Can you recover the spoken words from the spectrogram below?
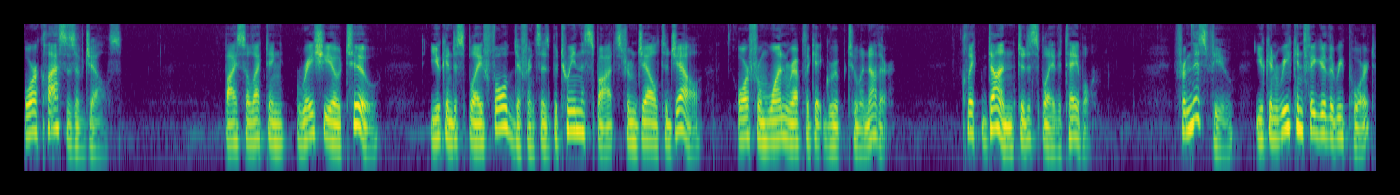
or classes of gels. By selecting Ratio 2, you can display fold differences between the spots from gel to gel or from one replicate group to another. Click Done to display the table. From this view, you can reconfigure the report,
